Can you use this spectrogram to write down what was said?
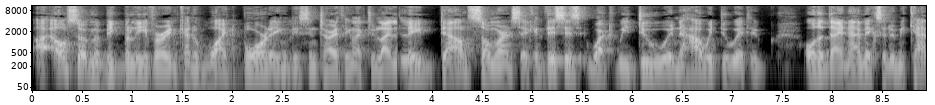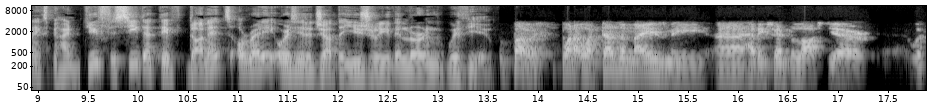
I also am a big believer in kind of whiteboarding this entire thing, like to like lay down somewhere and say, okay, this is what we do and how we do it, and all the dynamics and the mechanics behind it. Do you see that they've done it already, or is it a job that usually they learn with you? Both. What what does amaze me, uh, having spent the last year with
